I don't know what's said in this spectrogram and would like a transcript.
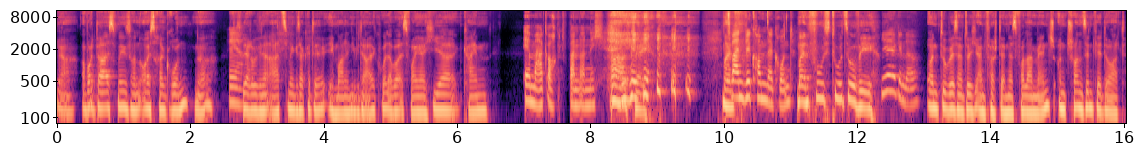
Ja, aber da ist wenigstens ein äußerer Grund, ne? Ja. Das wäre, wie ein Arzt mir gesagt hätte, Emanuel nie wieder Alkohol, aber es war ja hier kein. Er mag auch Wandern nicht. Ah, okay. das war ein willkommener Grund. Mein Fuß tut so weh. Ja, genau. Und du bist natürlich ein verständnisvoller Mensch und schon sind wir dort.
